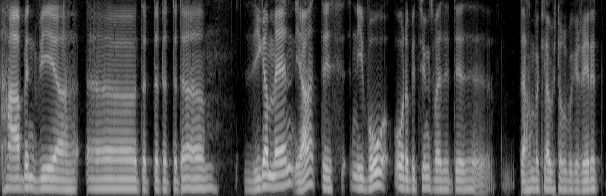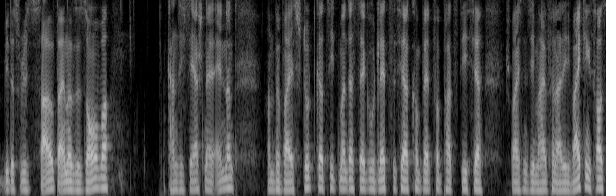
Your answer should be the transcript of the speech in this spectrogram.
haben wir äh, da, da, da, da, da, Siegerman, ja, das Niveau oder beziehungsweise de, da haben wir, glaube ich, darüber geredet, wie das Result einer Saison war. Kann sich sehr schnell ändern. Am Beweis Stuttgart sieht man das sehr gut. Letztes Jahr komplett verpatzt. Dieses Jahr schmeißen sie im Halbfinale die Vikings raus.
